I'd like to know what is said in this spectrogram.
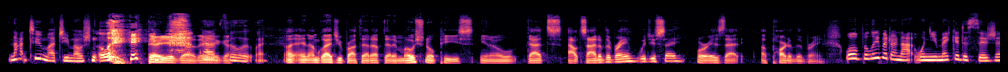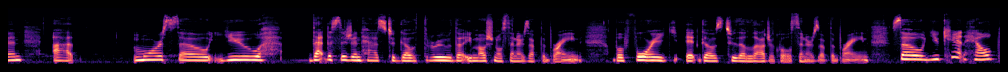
not too much emotionally. there you go. There you go. Absolutely. Uh, and I'm glad you brought that up. That emotional piece, you know, that's outside of the brain. Would you say, or is that a part of the brain? Well, believe it or not, when you make a decision, uh, more so you that decision has to go through the emotional centers of the brain before it goes to the logical centers of the brain. So you can't help,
